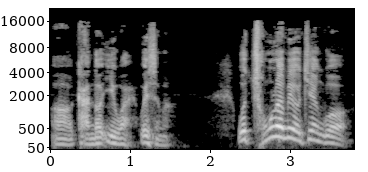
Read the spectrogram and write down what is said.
啊感到意外。为什么？我从来没有见过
